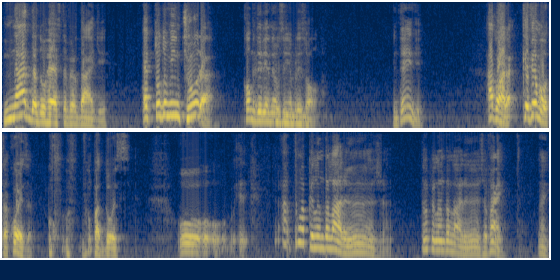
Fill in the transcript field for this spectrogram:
Nada do resto é verdade. É tudo mentira, como diria Neuzinha Brizola. Entende? Agora, quer ver uma outra coisa? Vamos para doce. Estão apelando a laranja. Estão apelando a laranja. Vai. Vai.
